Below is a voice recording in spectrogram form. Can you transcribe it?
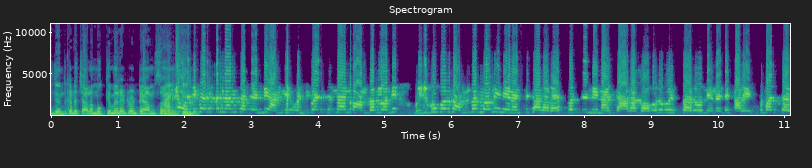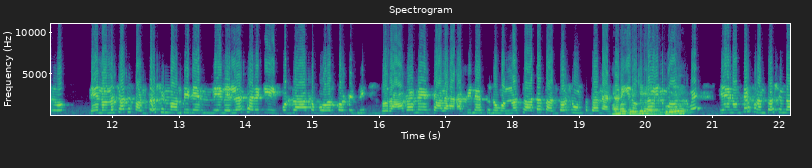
ఇది ఎందుకంటే చాలా ముఖ్యమైనటువంటి అంశం. కదండి అన్ని పెడుతున్నాను అందరిలోని అందరిలోని నేనంటే చాలా రెస్పెక్ట్ అండి. నాకు చాలా గౌరవం ఇస్తారు నేనంటే చాలా ఇష్టపడతారు. నేను ఉన్న చోట సంతోషంగా ఉంది నేను నేను వెళ్ళేసరికి ఇప్పుడు దాకా బోర్ కొట్టింది. నువ్వు రాగానే చాలా హ్యాపీనెస్ నువ్వు ఉన్న చోట సంతోషం ఉంటుందని మాత్రమే నేనుంటే సంతోషంగా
